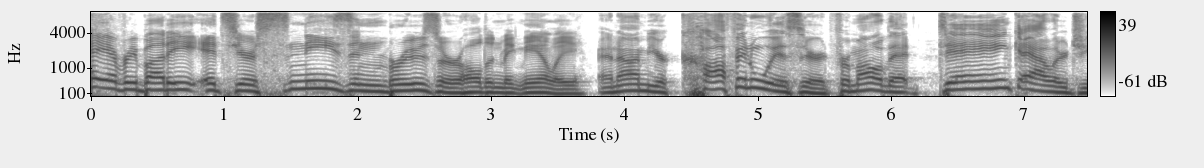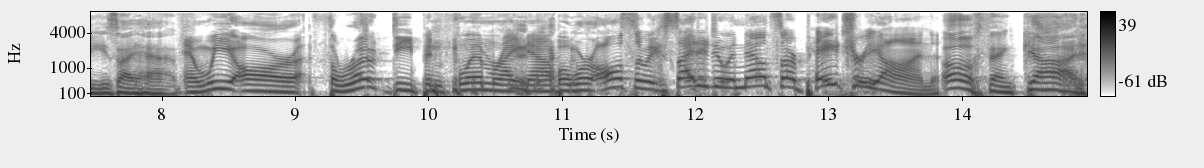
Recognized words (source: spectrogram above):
Hey, everybody, it's your sneezing bruiser, Holden McNeely. And I'm your coffin wizard from all that dank allergies I have. And we are throat deep in phlegm right now, but we're also excited to announce our Patreon. oh, thank God.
